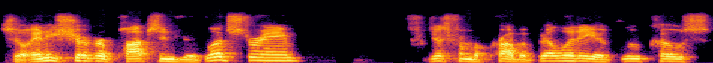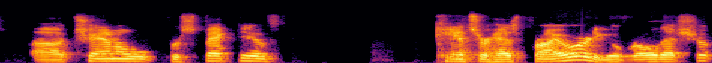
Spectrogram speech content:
So any sugar pops into your bloodstream, just from a probability of glucose uh, channel perspective, cancer has priority over all that sugar.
